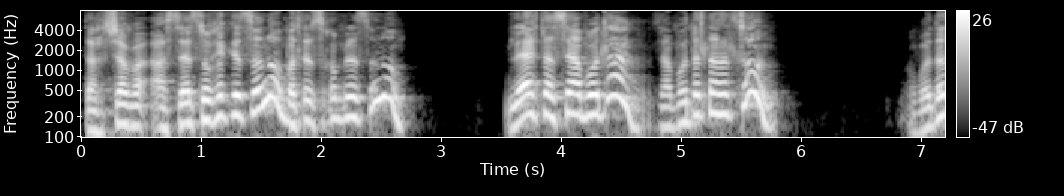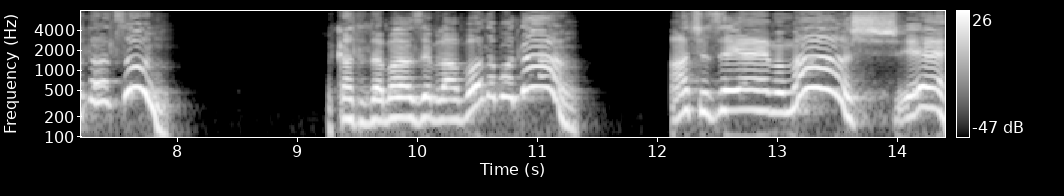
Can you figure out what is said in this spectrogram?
אתה עכשיו עשה צוחק רצונו, בטל צוחק ברצונו. לך תעשה עבודה, זה עבודת הרצון. עבודת הרצון. לקחת את הדבר הזה ולעבוד עבודה. עד שזה יהיה ממש, יהיה,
